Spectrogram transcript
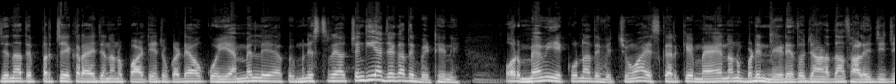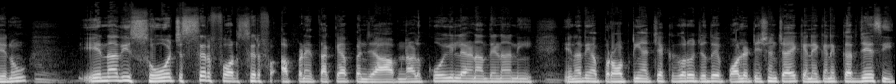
ਜਿਨ੍ਹਾਂ ਤੇ ਪਰਚੇ ਕਰਾਏ ਜਿਨ੍ਹਾਂ ਨੂੰ ਪਾਰਟੀਆਂ ਚੋਂ ਕੱਢਿਆ ਉਹ ਕੋਈ ਐਮਐਲਏ ਆ ਕੋਈ ਮਿਨਿਸਟਰ ਆ ਚੰਗੀਆਂ ਜਗ੍ਹਾ ਤੇ ਬੈਠੇ ਨੇ। ਔਰ ਮੈਂ ਵੀ ਇੱਕ ਉਹਨਾਂ ਦੇ ਵਿੱਚੋਂ ਆ ਇਸ ਕਰਕੇ ਮੈਂ ਇਹਨਾਂ ਨੂੰ ਬੜੇ ਨੇੜੇ ਤੋਂ ਜਾਣਦਾ ਸਾਲੇ ਜੀਜੇ ਨੂੰ। ਇਹਨਾਂ ਦੀ ਸੋਚ ਸਿਰਫ ਔਰ ਸਿਰਫ ਆਪਣੇ ਤੱਕ ਆ ਪੰਜਾਬ ਨਾਲ ਕੋਈ ਲੈਣਾ ਦੇਣਾ ਨਹੀਂ। ਇਹਨਾਂ ਦੀਆਂ ਪ੍ਰਾਪਰਟੀਆਂ ਚੈੱਕ ਕਰੋ ਜਦੋਂ ਇਹ ਪੋਲੀਟੀਸ਼ੀਅਨ ਚਾਹੇ ਕਿਨੇ ਕਿਨੇ ਕਰਜ਼ੇ ਸੀ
